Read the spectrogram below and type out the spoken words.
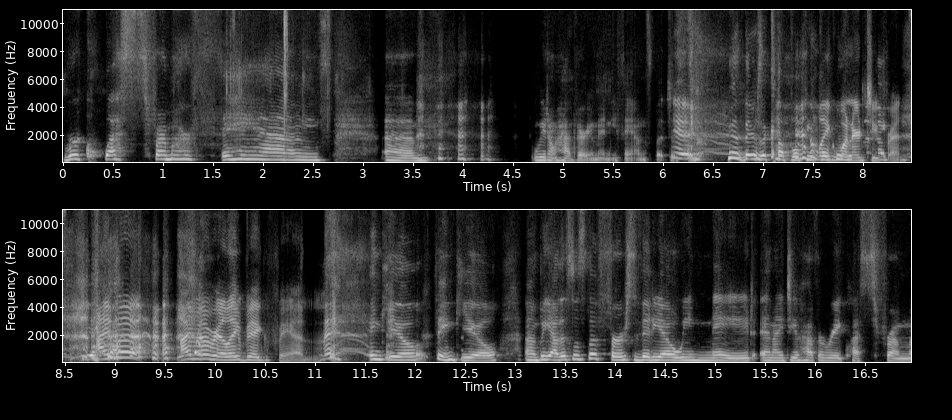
requests from our fans. Um, we don't have very many fans, but just, there's a couple people like one or like- two friends. I'm a I'm a really big fan. thank you thank you um, but yeah this was the first video we made and i do have a request from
